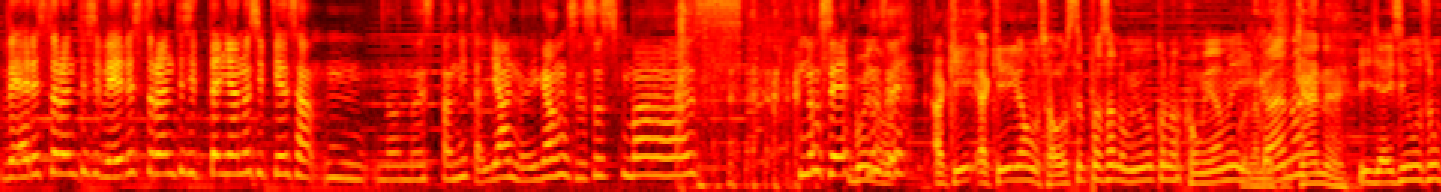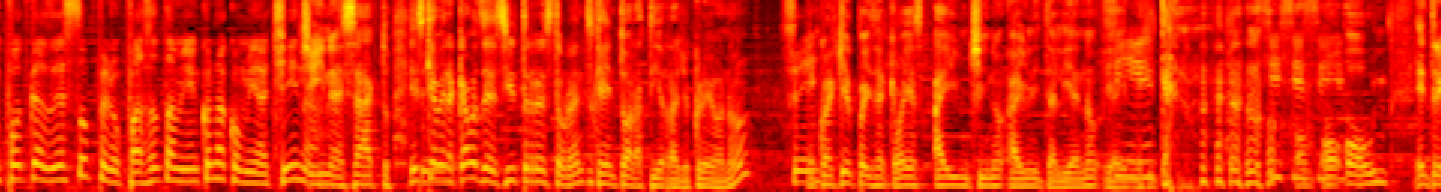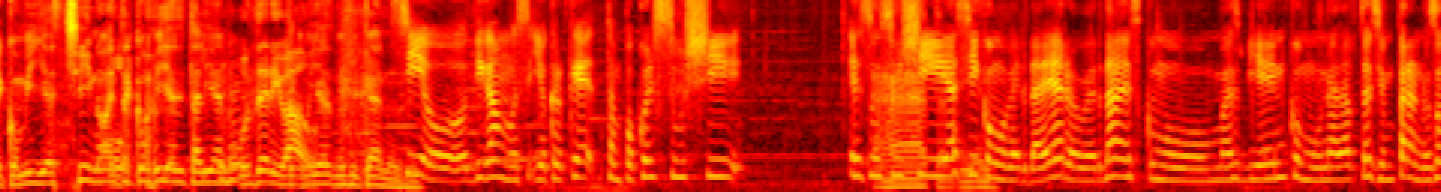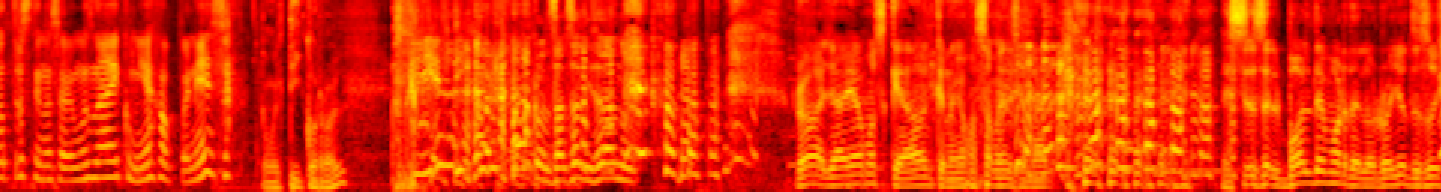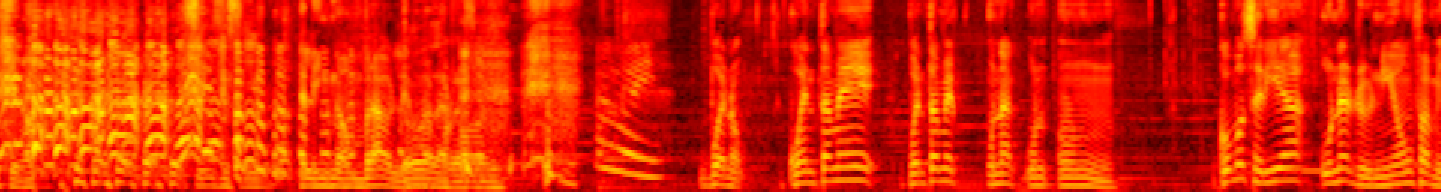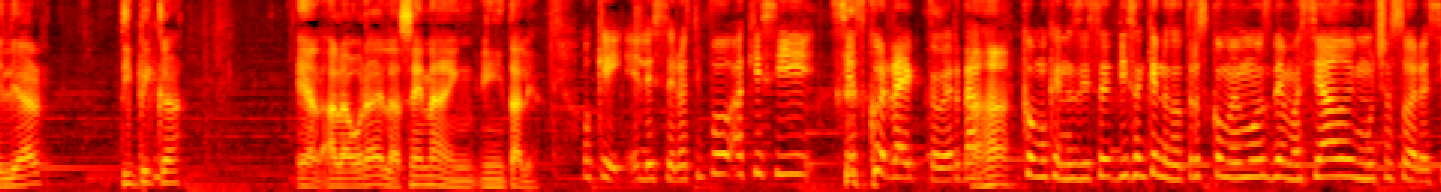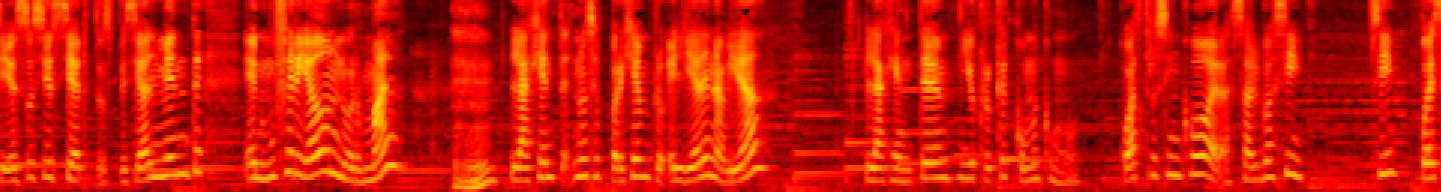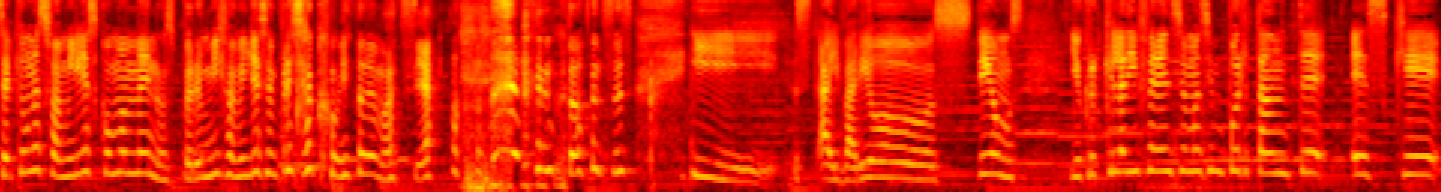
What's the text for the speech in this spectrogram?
ve a restaurantes y ve restaurantes italianos y piensa, "Mm, no, no es tan italiano, digamos, eso es más, no sé, Bueno, no sé. aquí, aquí digamos, a vos te pasa lo mismo con la comida Con la mexicana. mexicana. Y ya hicimos un podcast de esto, pero pasa también con la comida china. China, exacto. Es que, a ver, acabas de decir tres restaurantes que hay en toda la tierra, yo creo, ¿no? Sí. En cualquier país al que vayas hay un chino, hay un italiano y hay un mexicano. Sí, sí, sí. O, o un, entre comillas, chino, entre comillas, italiano. un derivado. Entre comillas, mexicano. Sí, o digamos, yo creo que tampoco el sushi es un Ah, sushi así como verdadero, ¿verdad? Es como más bien como una adaptación para nosotros que no sabemos nada de comida japonesa. Como el tico roll. Sí, el tico. Con salsa lisano. Roa, ya habíamos quedado en que no íbamos a mencionar. Ese es el Voldemort de los rollos de sushi, ¿no? Sí, sí, sí. El innombrable. Toda ma, la por razón. favor. Ay. Bueno, cuéntame, cuéntame una, un, un- ¿cómo sería una reunión familiar típica a, a la hora de la cena en, en Italia? Ok, el estereotipo aquí sí, sí es correcto, ¿verdad? Ajá. Como que nos dice, dicen que nosotros comemos demasiado y muchas horas, y eso sí es cierto, especialmente en un feriado normal. La gente, no sé, por ejemplo, el día de Navidad, la gente yo creo que come como 4 o 5 horas, algo así. Sí, puede ser que unas familias coman menos, pero en mi familia siempre se ha comido demasiado. Entonces, y hay varios, digamos, yo creo que la diferencia más importante es que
